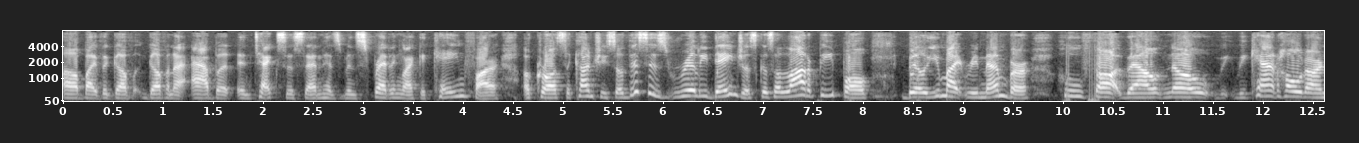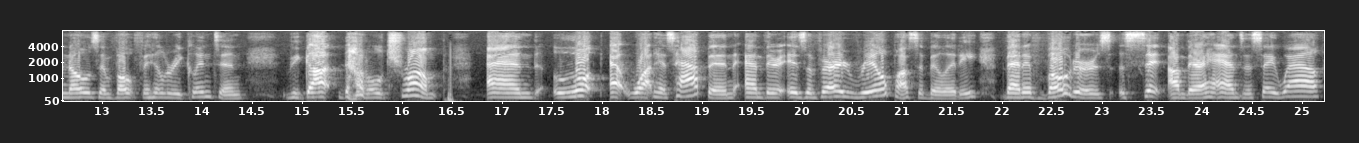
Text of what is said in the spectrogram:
uh, by the gov- Governor Abbott in Texas and has been spreading like a cane fire across the country. So this is really dangerous because a lot of people, Bill, you might remember, who thought, well, no, we, we can't hold our nose and vote for Hillary Clinton. We got Donald Trump and look at what has happened. And there is a very real possibility that if voters sit on their hands and say, well,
